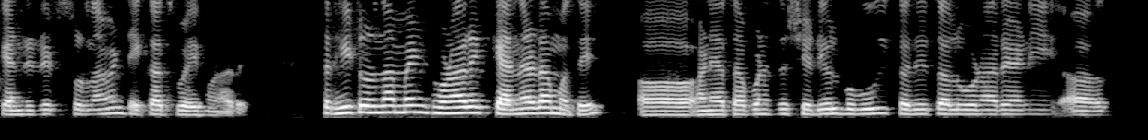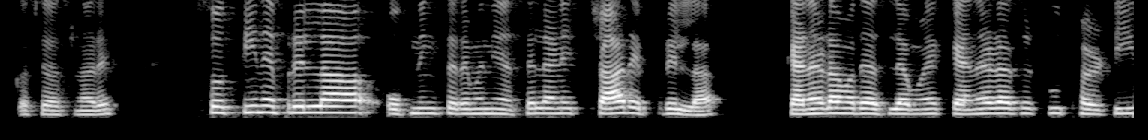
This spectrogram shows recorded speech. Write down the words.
कॅन्डिडेट्स टुर्नामेंट एकाच वेळी होणार आहे. तर ही टुर्नामेंट होणार आहे कॅनडामध्ये आणि आता आपण याचं शेड्यूल बघू की कधी चालू होणार आहे आणि कसे असणार आहे? सो तीन एप्रिलला ओपनिंग सेरेमनी असेल आणि चार एप्रिलला कॅनडामध्ये असल्यामुळे कॅनडाचं टू थर्टी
